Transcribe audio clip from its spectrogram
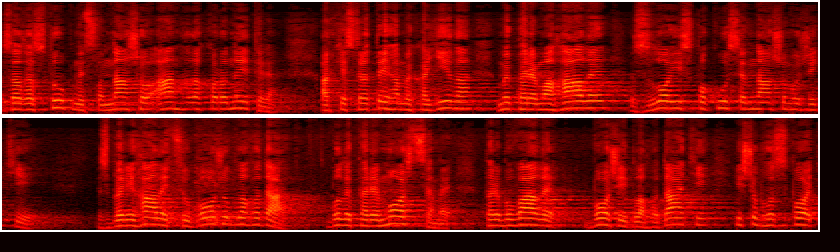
за заступництвом нашого ангела-хоронителя, архістратига Михаїла, ми перемагали зло і спокуси в нашому житті, зберігали цю Божу благодать, були переможцями, перебували в Божій благодаті, і щоб Господь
